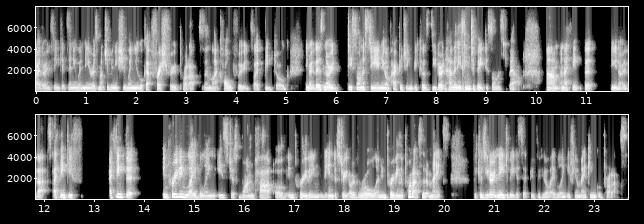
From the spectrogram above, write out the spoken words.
I don't think it's anywhere near as much of an issue when you look at fresh food products and like whole foods like Big Dog. You know, there's no dishonesty in your packaging because you don't have anything to be dishonest about. Um, and I think that, you know, that's, I think if, I think that improving labeling is just one part of improving the industry overall and improving the products that it makes because you don't need to be deceptive with your labeling if you're making good products.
